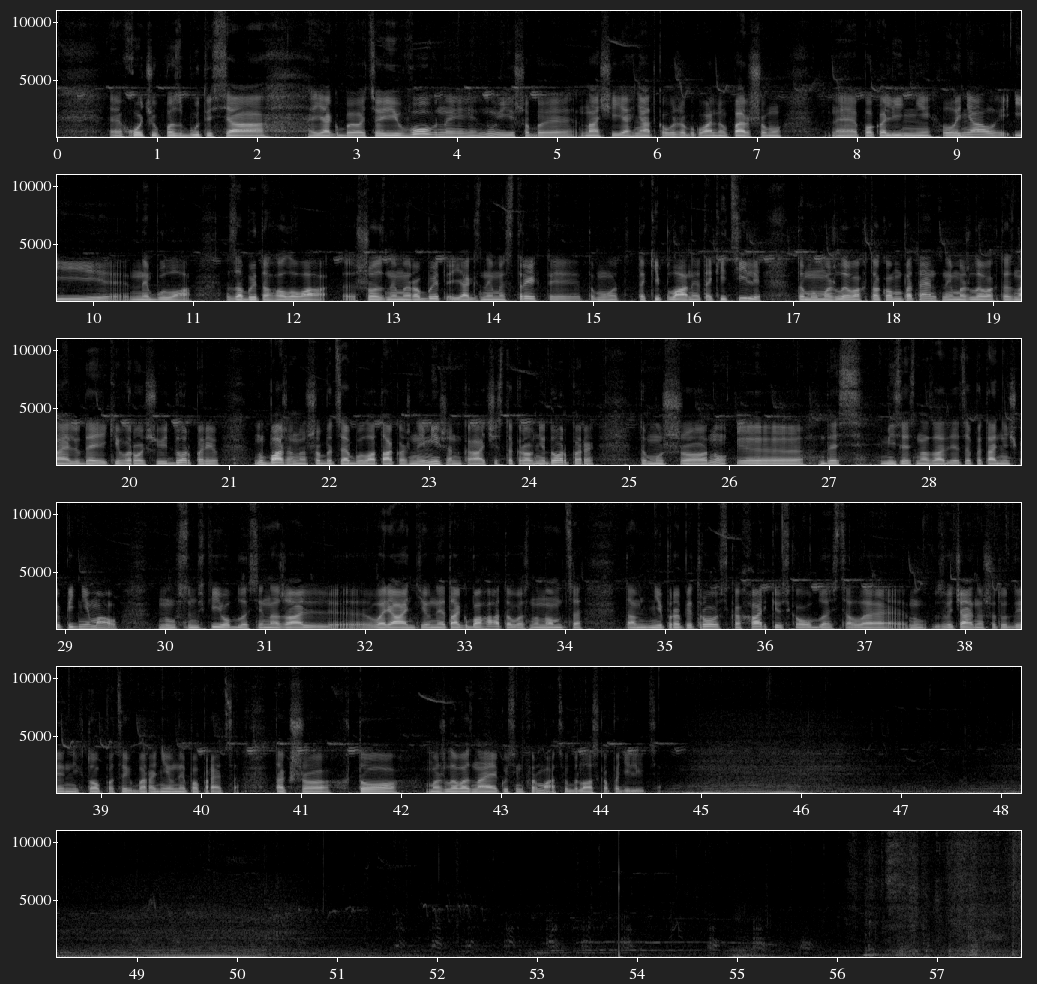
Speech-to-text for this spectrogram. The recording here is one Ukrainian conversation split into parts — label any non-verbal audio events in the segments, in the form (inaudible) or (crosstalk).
е, хочу позбутися якби оцієї вовни, ну і щоб наші ягнятка вже буквально в першому е, поколінні линяли і не була забита голова, е, що з ними робити, як з ними стригти. Тому от такі плани, такі цілі. Тому, можливо, хто компетентний, можливо, хто знає людей, які вирощують дорперів. Ну, бажано, щоб це була також не мішанка, а чистокровні дорпери. Тому що ну, е- десь місяць назад я це питаннячко піднімав. Ну, в Сумській області, на жаль, е, варіантів не так багато. В основному це там Дніпропетровська, Харківська область, але ну, звичайно, що туди ніхто по цих баранів не попреться. Так що, хто можливо знає якусь інформацію, будь ласка, поділіться.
